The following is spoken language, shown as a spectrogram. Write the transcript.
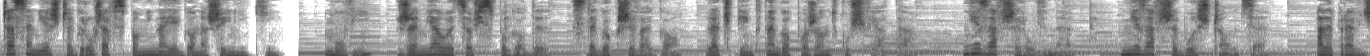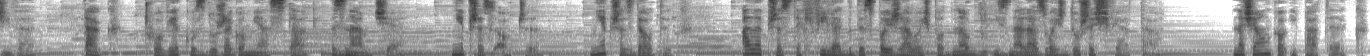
Czasem jeszcze grusza wspomina jego naszyjniki. Mówi, że miały coś z pogody, z tego krzywego, lecz pięknego porządku świata. Nie zawsze równe, nie zawsze błyszczące, ale prawdziwe. Tak, człowieku z dużego miasta, znam cię. Nie przez oczy, nie przez dotyk, ale przez te chwile, gdy spojrzałeś pod nogi i znalazłeś duszę świata. Nasionko i patyk.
